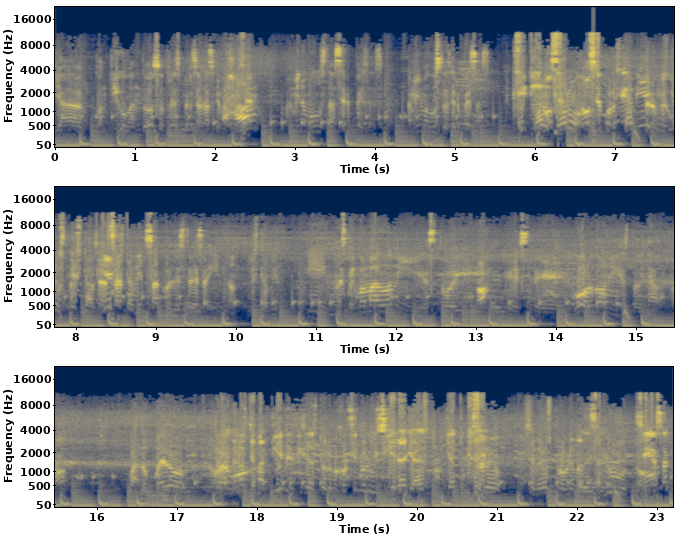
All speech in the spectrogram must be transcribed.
ya contigo van dos o tres personas que me Ajá. dicen, a mí no me gusta hacer pesas, a mí me gusta hacer pesas. sí, claro, no sé, claro. no sé por qué, Está bien, pero me está- gusta. Está O sea, bien, saco, está bien. saco el estrés ahí, ¿no? Está bien. Y no estoy mamado, ni estoy este, gordo, ni estoy nada, ¿no? Cuando puedo, lo hago. te mantienes, dices, esto, a lo mejor si no lo hiciera ya, ya tuviera yo severos problemas de salud, ¿no? Sí, exacto.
